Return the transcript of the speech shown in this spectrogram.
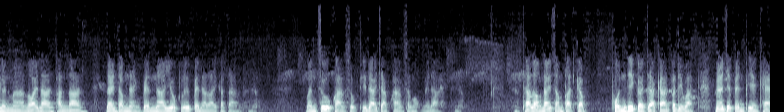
เงินมาร้อยล้านพันล้าน ได้ตำแหน่งเป็นนายกหรือเป็นอะไรก็ตาม มันสู้ความสุขที่ได้จากความสงบไม่ได้ ถ้าลองได้สัมผัสกับผลที่เกิดจากการปฏิบัติ แม้จะเป็นเพียงแค่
